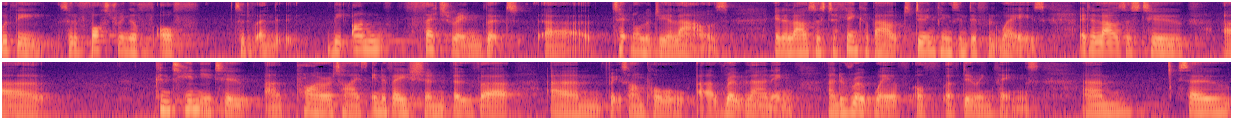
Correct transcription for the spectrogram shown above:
with the sort of fostering of, of sort of and the unfettering that uh, technology allows, it allows us to think about doing things in different ways. It allows us to uh, continue to uh, prioritize innovation over, um, for example, uh, rote learning and a rote way of, of, of doing things. Um, so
